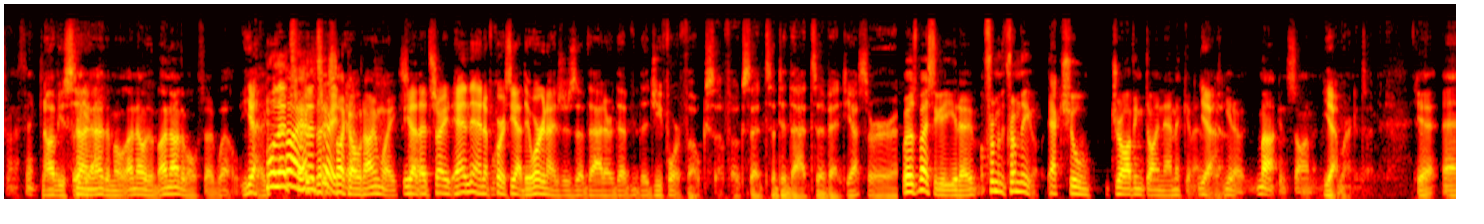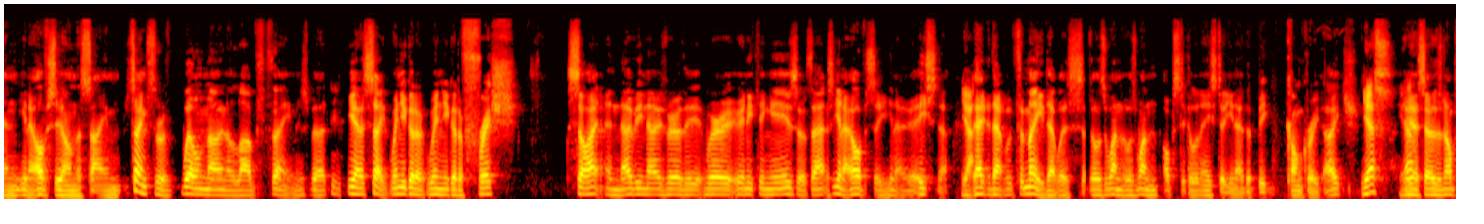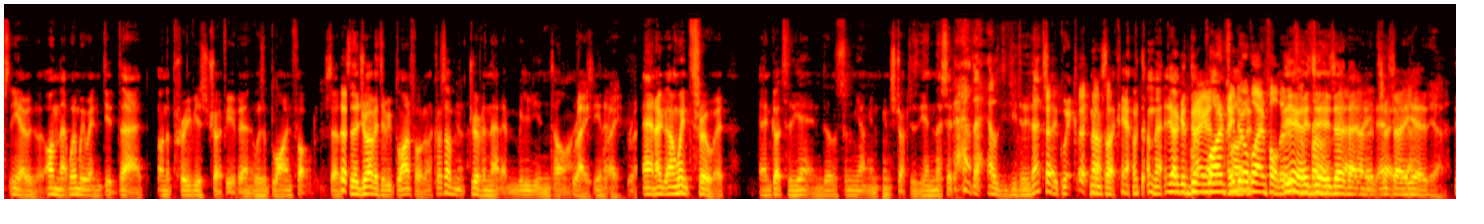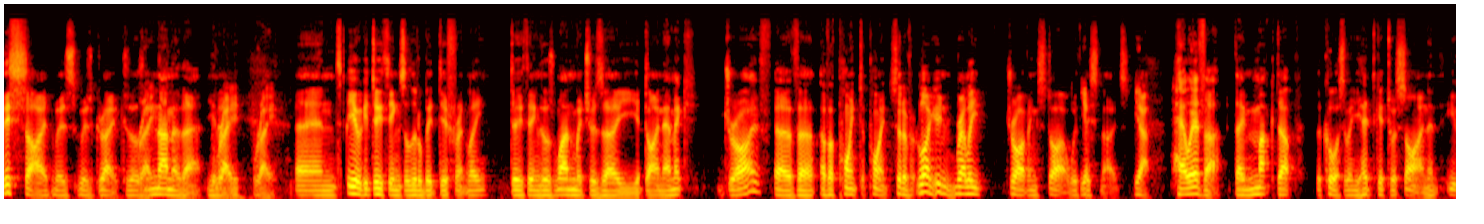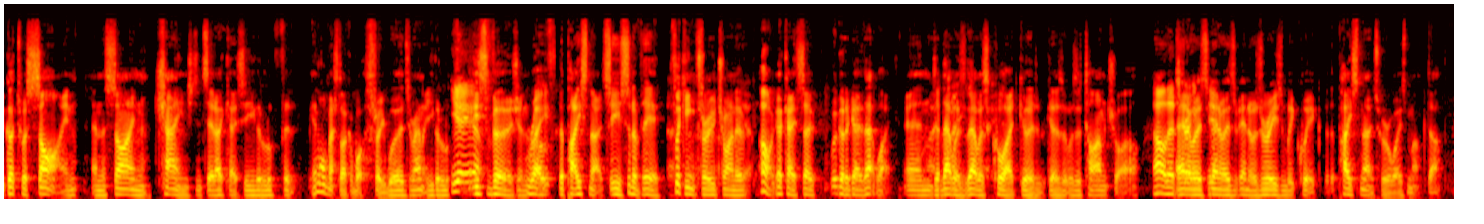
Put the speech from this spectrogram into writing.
Trying to think. And obviously, So I yeah. know them all. I know them. I know them all so well. Yeah. Well, that's- oh, yeah, that's it's, right, It's like yeah. old home week. Yeah, that's right. And and of course, yeah, the organizers of that are the the G4 folks, uh, folks that did that event. Yes, or Well, it's basically you know from from the actual driving dynamic in it. Yeah. You know, Mark and Simon. yeah, Mark and Simon. Yeah, and you know, obviously on the same same sort of well-known and loved themes, but Hmm. yeah, say when you got a when you got a fresh site and nobody knows where the where anything is or if that you know obviously you know Eastnor Yeah. that, that for me that was there was one there was one obstacle in Eastnor you know the big concrete H Yes. Yeah. yeah, so there's an obstacle, you know, on that when we went and did that on the previous trophy event, it was a blindfold. So, the, so the driver had to be blindfolded. And of course, I've driven that a million times. Right, you know. right, right. And I, I went through it and got to the end. There was some young instructors at the end. They said, "How the hell did you do that so quickly?" And I was like, "Yeah, I've done that. I can do I it got- I blindfolded." do it blindfolded. Yeah, It's a it's, pro. uh, Yeah, that- that's and so Yeah, yeah, yeah. this side was was great because there was Right. none of that. You know? Right. Right. and yeah, we could do things a little bit differently. Do things. There was one which was a dynamic drive of a, of a point to point, sort of like in rally driving style with list nodes. Yeah. However, they mucked up the course. I mean, you had to get to a sign, and you got to a sign, and the sign changed and said, "Okay, so you got to look for almost like what three words around it. You got to look Yeah, for yeah. this version Right. of the pace note." So you're sort of there flicking through, trying to, oh, okay, so we've got to go that way, and uh, that was that was quite good because it was a time trial. Oh, that's and great, it was, yeah. and it was and it was reasonably quick, but the pace notes were always mucked up,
